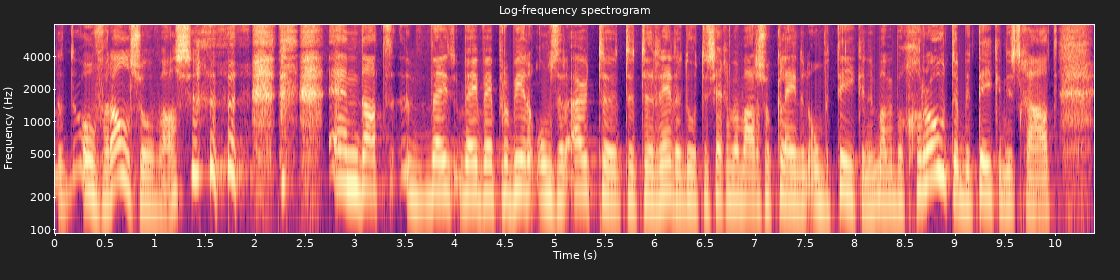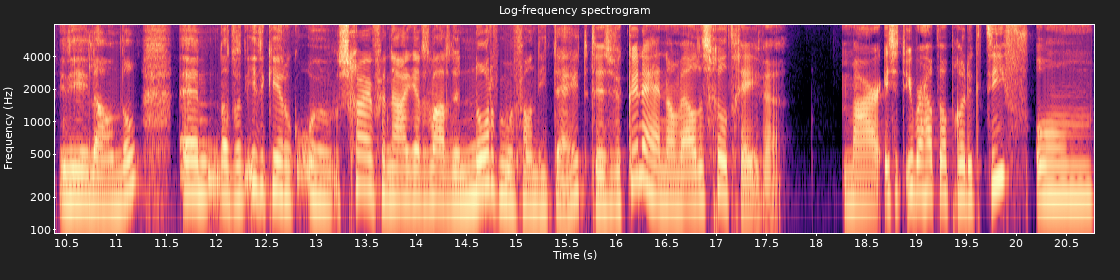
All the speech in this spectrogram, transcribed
het overal zo was. en dat wij, wij, wij proberen ons eruit te, te, redden door te zeggen... we waren zo klein en onbetekenend. Maar we hebben grote betekenis gehad in die hele handel. En dat we het iedere keer ook eh, schuiven naar... ja, dat waren de normen van die tijd. Dus we kunnen hen dan wel de schuld geven. Maar is het überhaupt wel productief om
